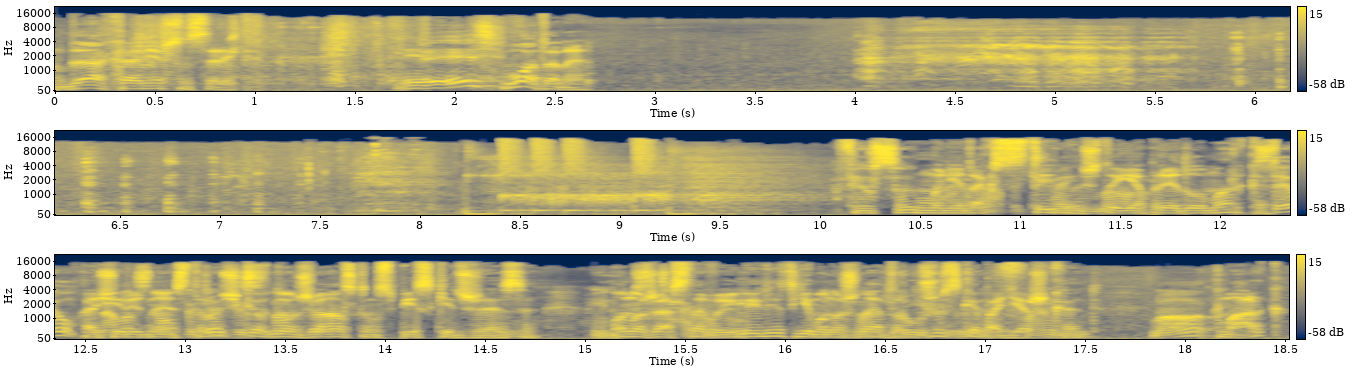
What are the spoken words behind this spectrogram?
Да, конечно, старик. Вот она. Мне так стыдно, что я предал Марка. Очередная строчка в донжуанском списке Джесса. Он ужасно выглядит, ему нужна дружеская поддержка. Марк?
